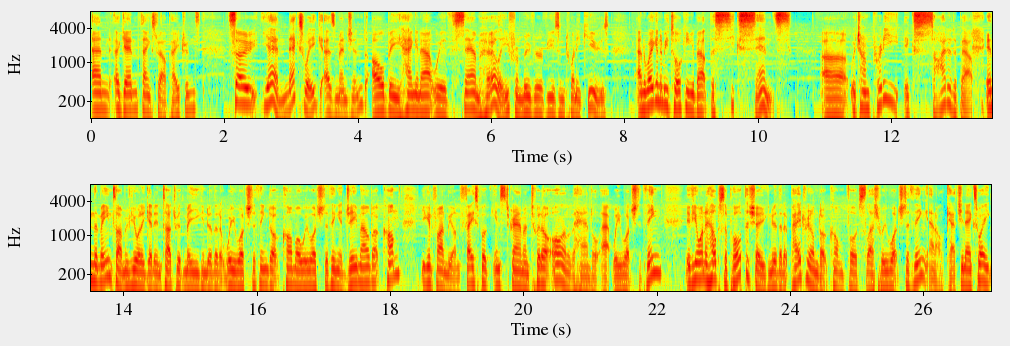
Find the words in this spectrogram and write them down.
and again, thanks to our patrons. So, yeah, next week, as mentioned, I'll be hanging out with Sam Hurley from Movie Reviews and 20 Qs, and we're going to be talking about The Sixth Sense. Uh, which I'm pretty excited about. In the meantime, if you want to get in touch with me, you can do that at wewatchedathing.com or wewatchedathing at gmail.com. You can find me on Facebook, Instagram, and Twitter, all under the handle at wewatchedathing. If you want to help support the show, you can do that at patreon.com forward slash wewatchedathing, and I'll catch you next week.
